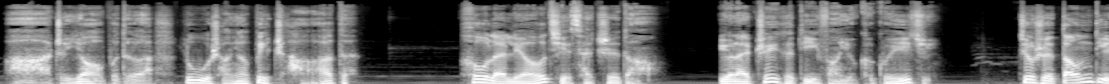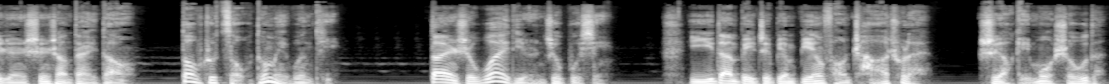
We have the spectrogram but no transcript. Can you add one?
啊，这要不得，路上要被查的。后来了解才知道，原来这个地方有个规矩，就是当地人身上带刀，到处走都没问题，但是外地人就不行，一旦被这边边防查出来，是要给没收的。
